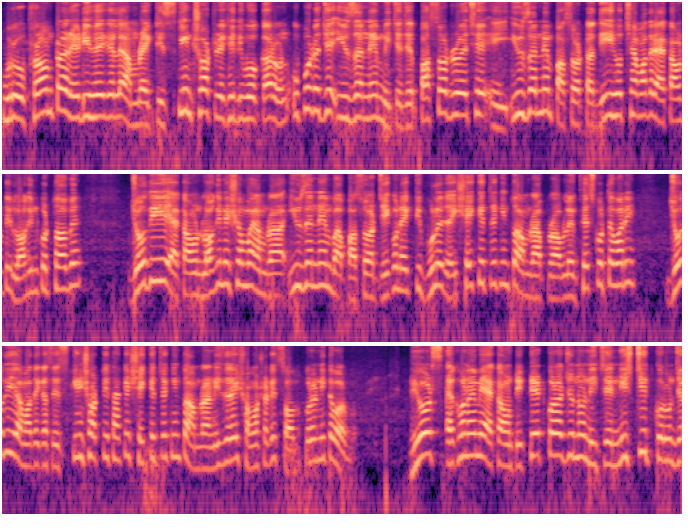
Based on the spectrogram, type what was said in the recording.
পুরো ফর্মটা রেডি হয়ে গেলে আমরা একটি স্ক্রিনশট রেখে দিব, কারণ উপরে যে ইউজার নেম নিচে যে পাসওয়ার্ড রয়েছে, এই ইউজার নেম পাসওয়ার্ডটা দিয়েই হচ্ছে আমাদের অ্যাকাউন্টটি লগ করতে হবে। যদি অ্যাকাউন্ট লগ ইনের সময় আমরা ইউজার নেম বা পাসওয়ার্ড যে কোনো একটি ভুলে যাই, সেই ক্ষেত্রে কিন্তু আমরা প্রবলেম ফেস করতে পারি। যদি আমাদের কাছে স্ক্রিনশটটি থাকে, সেই ক্ষেত্রে কিন্তু আমরা নিজেরাই সমস্যাটি সলভ করে নিতে পারব। ভিউয়ার্স এখন আমি অ্যাকাউন্টটি ক্রিয়েট করার জন্য নিচে নিশ্চিত করুন যে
